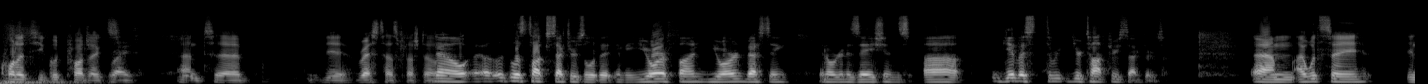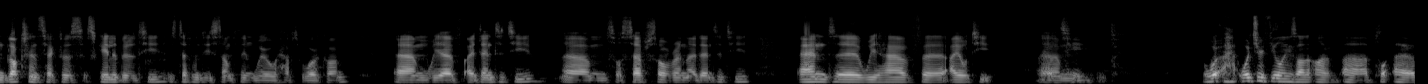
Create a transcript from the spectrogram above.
quality, good projects. Right. And uh, the rest has flushed out. Now, uh, let's talk sectors a little bit. I mean, you're a fund, you're investing in organizations. Uh, give us three, your top three sectors. Um, I would say in blockchain sectors, scalability is definitely something where we have to work on. Um, we have identity, um, so self-sovereign identity, and uh, we have uh, IoT. IoT. Um, what, what's your feelings on, on uh, pl uh,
